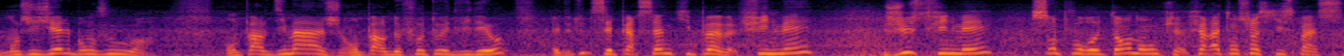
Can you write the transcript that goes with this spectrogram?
mon Gigel, bonjour. On parle d'images, on parle de photos et de vidéos, et de toutes ces personnes qui peuvent filmer, juste filmer, sans pour autant donc faire attention à ce qui se passe.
